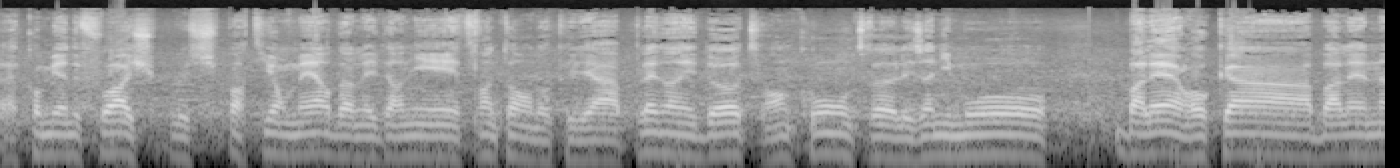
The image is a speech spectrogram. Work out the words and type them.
Euh, combien de fois je, suis parti en mer dans les derniers 30 ans. Donc il y a plein d'anecdotes, rencontres, les animaux, baleines, requins, baleines,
